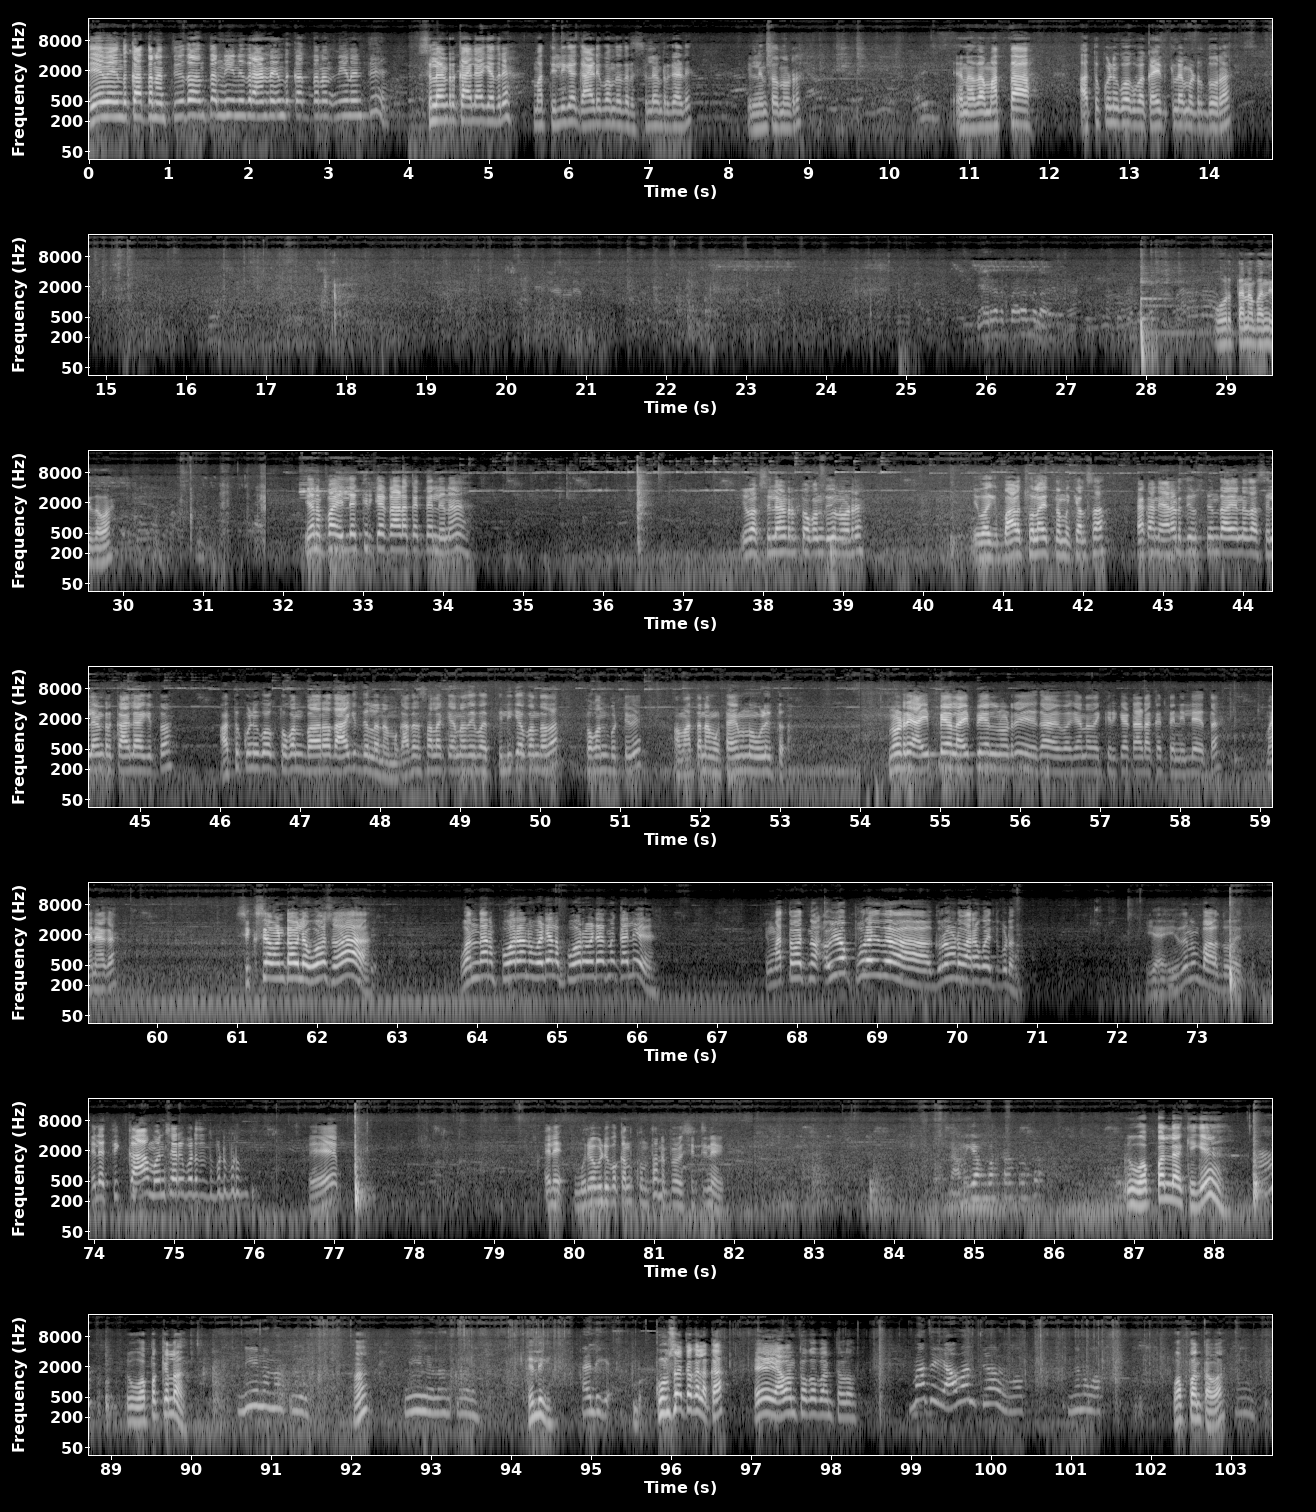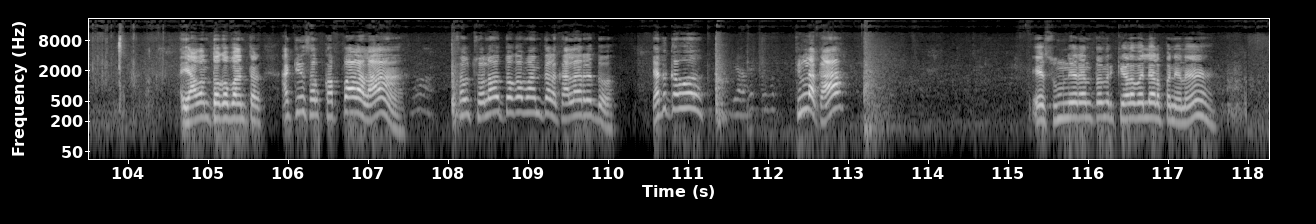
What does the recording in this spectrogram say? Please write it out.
ದೇವೆ. ಹಿಂದಕ್ಕೆ ಆಗ್ತಾನಂತ ಇದು ಅಂತ ನೀನಿದ್ರ ಅಣ್ಣ ಹಿಂದಕ್ಕೆ ಆಗ್ತಾನಂತ ನೀನಂತಿ ಸಿಲಿಂಡರ್ ಖಾಲಿ ಆಗ್ಯದ್ರಿ? ಮತ್ತೆ ಇಲ್ಲಿಗೆ ಗಾಡಿ ಬಂದದ್ರಿ ಸಿಲಿಂಡರ್ ಗಾಡಿ. ಇಲ್ಲಿ ನಿಂತದ ನೋಡ್ರಿ. ಏನದ, ಮತ್ತ ಹತ್ತು ಕುಣಿಗೆ ಹೋಗ್ಬೇಕು, ಐದು ಕಿಲೋಮೀಟರ್ ದೂರ. ಊರ್ ತನ ಬಂದಿದವ ಏನಪ್ಪ, ಇಲ್ಲೇ ಕ್ರಿಕೆಟ್ ಆಡಕತ್ತಲ್ಲಿನ ಇವಾಗ ಸಿಲಿಂಡರ್ ತಗೊಂಡಿವಿ ನೋಡ್ರಿ. ಇವಾಗ ಭಾಳ ಚಲೋ ಆಯ್ತು ನಮ್ಮ ಕೆಲಸ. ಯಾಕಂದ್ರೆ ಎರಡು ದಿವಸದಿಂದ ಏನದ ಸಿಲಿಂಡರ್ ಖಾಲಿ ಆಗಿತ್ತು. ಹತ್ತು ಕುಣಿಗೆ ಹೋಗಿ ತೊಗೊಂಡು ಬರೋದು ಆಗಿದ್ದಿಲ್ಲ ನಮಗೆ. ಅದ್ರ ಸಲಕ್ಕೆ ಏನದ ಇವಾಗ ತಿಲಿಕೆ ಬಂದದ ತೊಗೊಂಡ್ಬಿಟ್ಟಿವಿ ಮತ್ತು ನಮಗೆ ಟೈಮ್ನು ಉಳಿತು. ನೋಡ್ರಿ I P L I P L ನೋಡ್ರಿ, ಈಗ ಇವಾಗ ಏನದ ಕ್ರಿಕೆಟ್ ಆಡಕತ್ತೇನೆ ಇಲ್ಲೇ ಐತ ಮನ್ಯಾಗ. ಸಿಕ್ಸೆ ಹೊಂಟವ್ಲೆ ಓಸ? ಒಂದನ ಪೋರನ ಹೊಡಿಯಲ್ಲ ಪೋರ್ ಹೊಡಿಯೋದ್ನ ಕಲಿ. ಹಿಂಗ್ ಮತ್ತೆ ಹೋಯ್ತು ಅಯ್ಯೋ ಪೂರ ಇದು ಗ್ರೌಂಡ್ ಹೊರಗೆ ಹೋಯ್ತು ಬಿಡು. ಏ ಇದನ್ನು ಭಾಳ ದೂರ ಐತಿ ಇಲ್ಲ ತಿಕ್ಕ ಮನುಷ್ಯರಿಗೆ ಬಿಡ್ತೈತಿ ಬಿಡು ಬಿಡು. ಏ. ಎಲೆ ಮುರಿ ಹೊಡಿಬೇಕಂತ ಕುಂತಾನಪ್ಪ ಸಿಟ್ಟಿನಾಗ ಇವು ಒಪ್ಪಲ್ಲ ಆಕಿಗೆ? ಇವು ಒಪ್ಪಕ್ಕಿಲ್ಲ? ಹಾ? ಎಲ್ಲಿಗೆ? ಅಲ್ಲಿಗೆ. ಕುಂಸ ತಗೊಲಕ್ಕ? ಏ ಯಾವನ್ ತಗೋಬ ಅಂತೇಳು. ಮತ್ತೆ ಯಾವಂತ ಹೇಳು ಒಪ್ಪ ಅಂತವ ಯಾವನ್ ತಗೋಬ ಅಂತ ಆಕಿ ಸ್ವಲ್ಪ ಕಪ್ಪಾಳಲ್ಲ? ಸ್ವಲ್ಪ ಚಲೋ ತಗೋಬ ಅಂತೇಳಿ ಕಲರ್ ಇದ್ದು. ಎದಕ್ಕವು ತಿನ್ಲಕ್ಕ? ಏ ಸುಮ್ನೀರ್ ಅಂತಂದ್ರೆ ಕೇಳಬಲ್ಲೆ ಅಲ್ಲಪ್ಪ ನೀನು.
